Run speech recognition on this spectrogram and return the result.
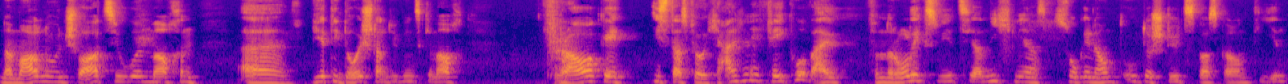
normalen Uhren schwarze Uhren machen. Äh, wird in Deutschland übrigens gemacht. Frage, ist das für euch auch eine Fake-Uhr? Weil von Rolex wird es ja nicht mehr so genannt unterstützt, was Garantien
